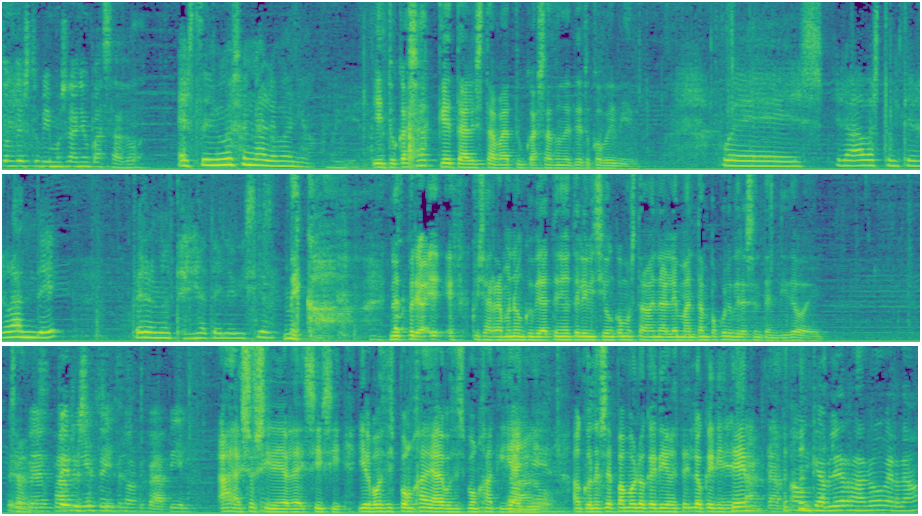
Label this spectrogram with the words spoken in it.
dónde estuvimos el año pasado. Estuvimos en Alemania. Muy bien. ¿Y tu casa? ¿Qué tal estaba tu casa donde te tocó vivir? Pues era bastante grande, pero no tenía televisión. Me cago. No, pero eh, escucha, Ramón, aunque hubiera tenido televisión como estaba en alemán, tampoco lo hubieras entendido, ¿eh? Pero, pero se te hizo. Ah, eso sí, sí, sí. Y el voz de esponja el voz de esponja aquí y allí. Aunque no sepamos lo que, dice, lo que dicen. Aunque hable raro, ¿verdad?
